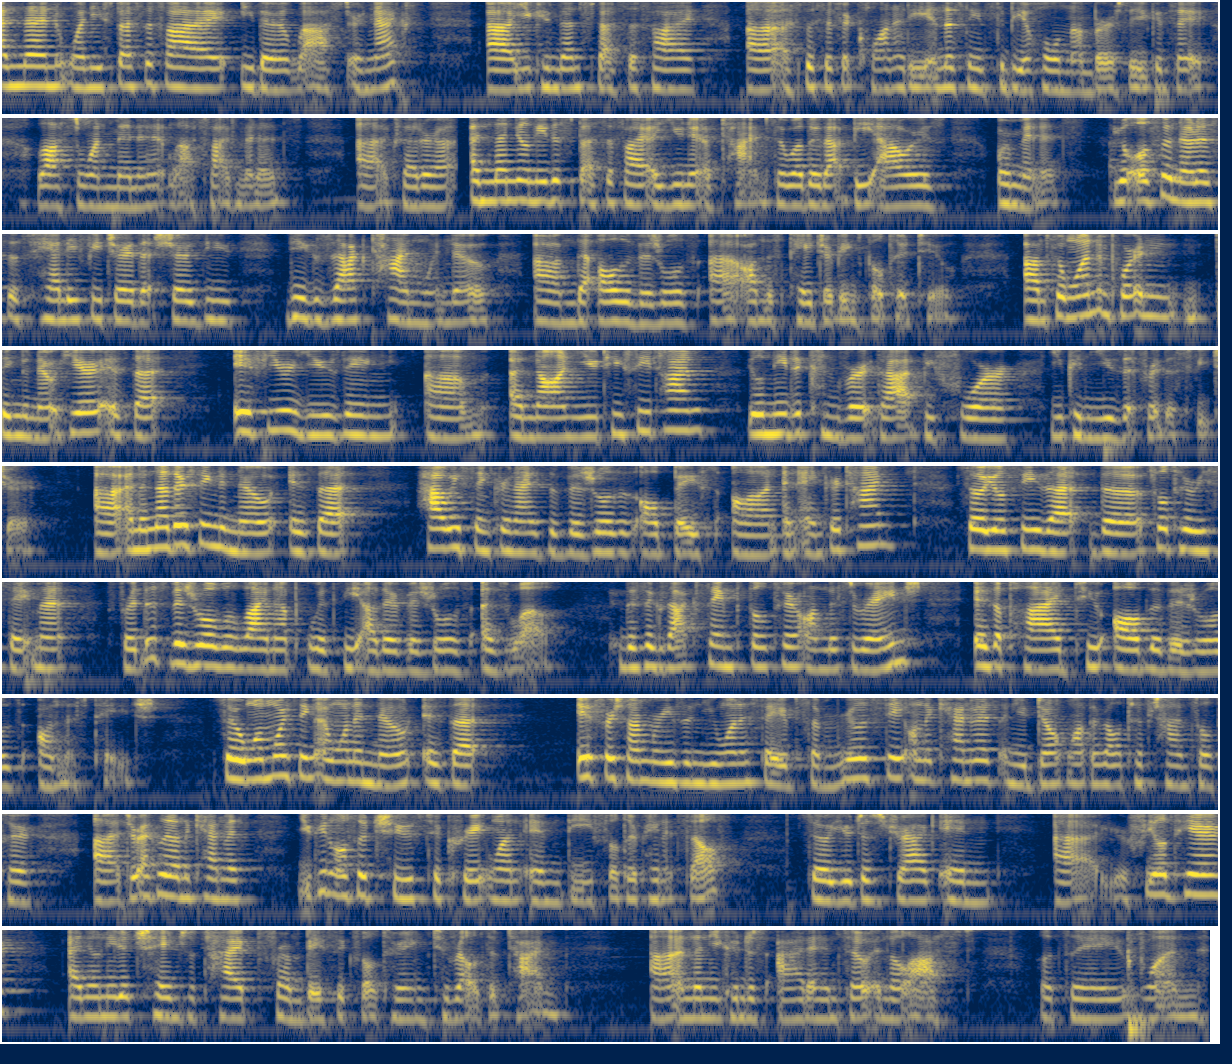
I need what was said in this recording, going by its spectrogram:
And then when you specify either last or next, uh, you can then specify uh, a specific quantity, and this needs to be a whole number. So you can say last one minute, last five minutes, uh, etc. And then you'll need to specify a unit of time, so whether that be hours or minutes. You'll also notice this handy feature that shows you the exact time window um, that all the visuals uh, on this page are being filtered to. Um, so one important thing to note here is that if you're using um, a non-UTC time, you'll need to convert that before you can use it for this feature. Uh, and another thing to note is that how we synchronize the visuals is all based on an anchor time. So you'll see that the filter restatement for this visual will line up with the other visuals as well this exact same filter on this range is applied to all of the visuals on this page. So one more thing I want to note is that if for some reason you want to save some real estate on the canvas and you don't want the relative time filter uh, directly on the canvas, you can also choose to create one in the filter pane itself. So you just drag in uh, your fields here and you'll need to change the type from basic filtering to relative time uh, and then you can just add in. So in the last, let's say one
